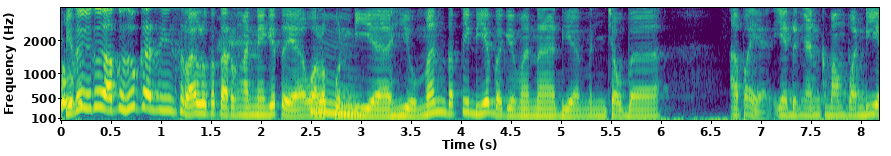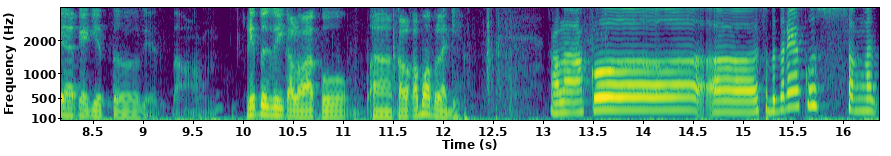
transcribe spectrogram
itu itu aku suka sih selalu pertarungannya gitu ya. Walaupun dia human tapi dia bagaimana dia mencoba apa ya? Ya dengan kemampuan dia kayak gitu gitu. Itu sih kalau aku uh, kalau kamu apa lagi? Kalau aku eh, sebenarnya aku sangat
